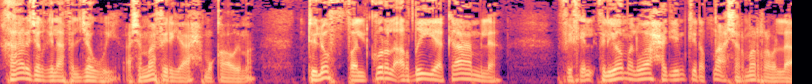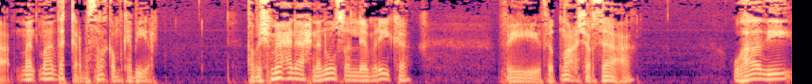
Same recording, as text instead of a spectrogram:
خارج الغلاف الجوي عشان ما في رياح مقاومة تلف الكرة الأرضية كاملة. في, خل... في اليوم الواحد يمكن 12 مرة ولا ما أتذكر بس رقم كبير. طب إيش معنى إحنا نوصل لأمريكا في في 12 ساعة؟ وهذه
